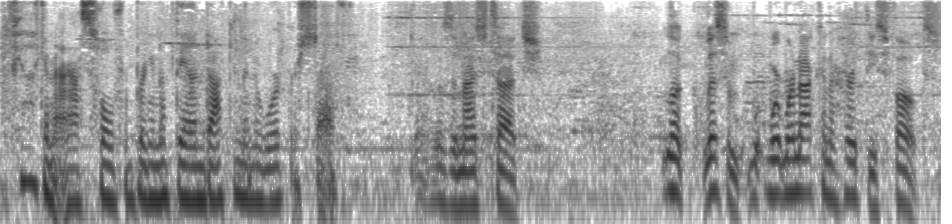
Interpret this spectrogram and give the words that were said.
I feel like an asshole for bringing up the undocumented worker stuff. Yeah, it was a nice touch. Look, listen, we're, we're not going to hurt these folks,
